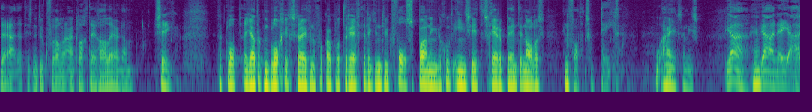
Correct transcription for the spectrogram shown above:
ja, dat is natuurlijk vooral een aanklacht tegen Haller dan. Zeker. Dat klopt. En je had ook een blogje geschreven, en dat vond ik ook wel terecht. hè, Dat je natuurlijk vol spanning er goed in zit, scherp bent en alles. En dan valt het zo tegen. Hoe Ajax dan is. Ja, ja, nee, ja,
